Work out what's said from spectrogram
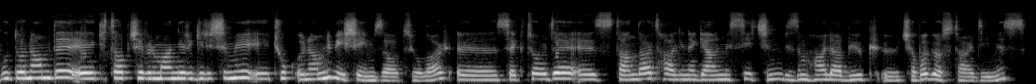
bu dönemde e, kitap çevirmenleri girişimi e, çok önemli bir işe imza atıyorlar. E, sektörde e, standart haline gelmesi için bizim hala büyük e, çaba gösterdiğimiz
